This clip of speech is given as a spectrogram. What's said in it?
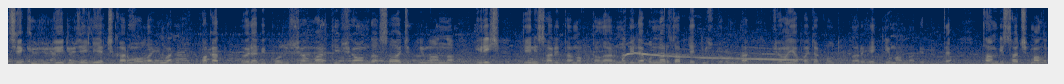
800-750'ye çıkarma olayı var. Fakat öyle bir pozisyon var ki şu anda Sağcık Limanı'na giriş deniz harita noktalarını bile bunlar zapt etmiş durumda. Şu an yapacak oldukları ek limanla birlikte. Tam bir saçmalık.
